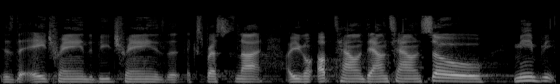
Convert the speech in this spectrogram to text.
Is the A train, the B train, is the express not? Are you going uptown, downtown? So me be,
